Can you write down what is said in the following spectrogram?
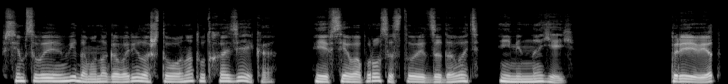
Всем своим видом она говорила, что она тут хозяйка, и все вопросы стоит задавать именно ей. «Привет»,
